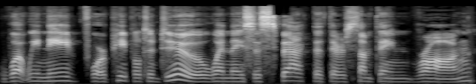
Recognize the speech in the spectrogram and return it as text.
what we need for people to do when they suspect that there's something wrong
